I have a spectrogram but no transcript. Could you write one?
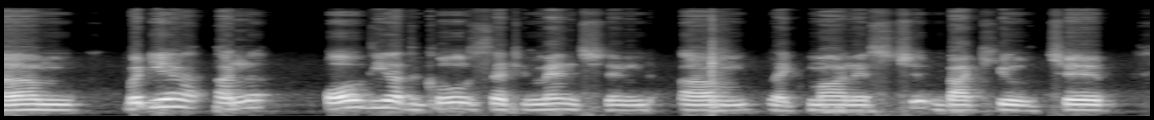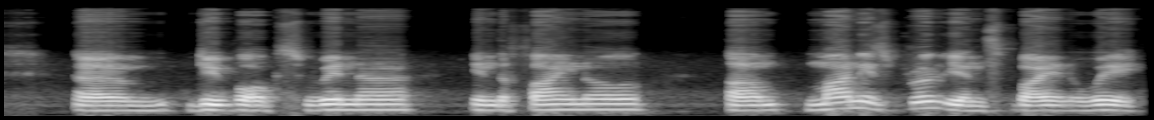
Um, but yeah, and all the other goals that you mentioned, um, like Mane's chip, backheel chip, um, winner in the final, um, Mane's brilliance Bayern away,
